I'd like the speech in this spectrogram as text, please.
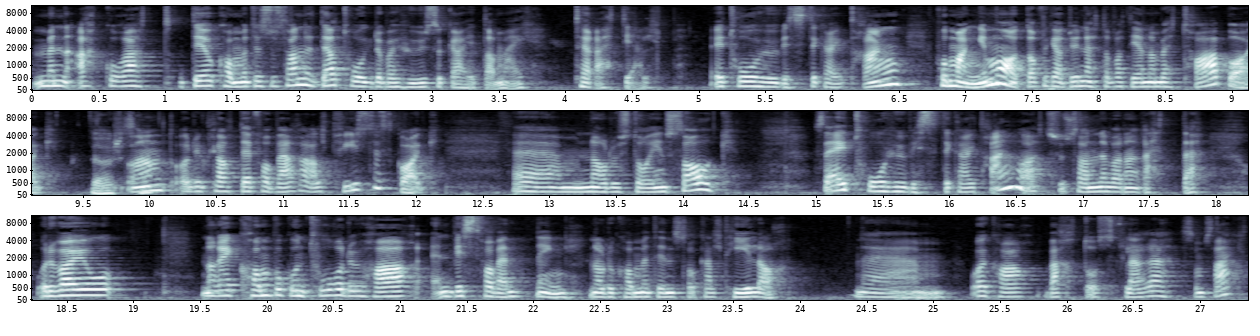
men akkurat det å komme til Susanne, der tror jeg det var hun som guida meg til rett hjelp. Jeg tror hun visste hva jeg trang på mange måter, for jeg hadde jo nettopp vært gjennom et tap òg. Og det er klart det forverrer alt fysisk òg, eh, når du står i en sorg. Så jeg tror hun visste hva jeg trang, og at Susanne var den rette. Og det var jo når jeg kom på kontoret, du har en viss forventning når du kommer til en såkalt healer. Um, og jeg har vært hos flere, som sagt.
